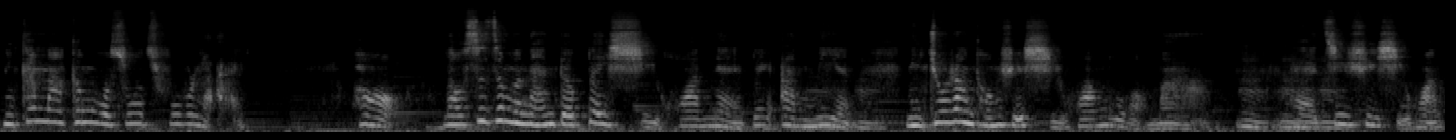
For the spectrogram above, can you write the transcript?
你干嘛跟我说出来？哦，老师这么难得被喜欢呢，被暗恋，嗯嗯、你就让同学喜欢我嘛。嗯嗯，哎、嗯，继续喜欢。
